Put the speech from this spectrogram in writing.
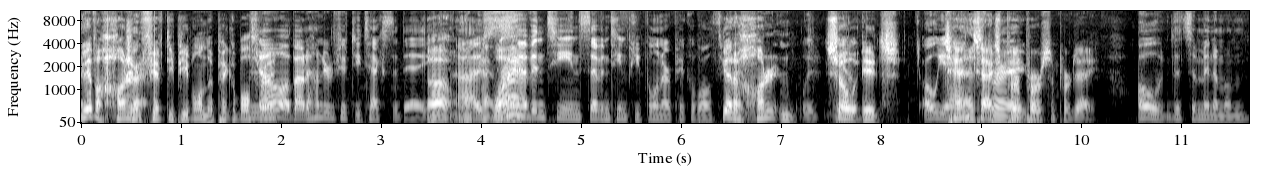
You have 150 people in the pickleball thread. no, about 150 texts a day. Oh, uh, okay. What? 17, 17 people in our pickleball You thread. got 100. And, so yeah. it's Oh, yeah. 10 That's texts per person per day. Oh, that's a minimum.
